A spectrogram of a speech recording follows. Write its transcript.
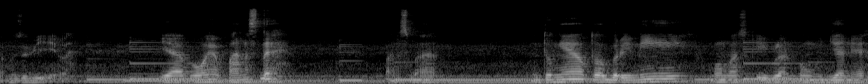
Nauzubillah. Ya pokoknya panas dah. Panas banget. Untungnya Oktober ini mau masuki bulan penghujan ya.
